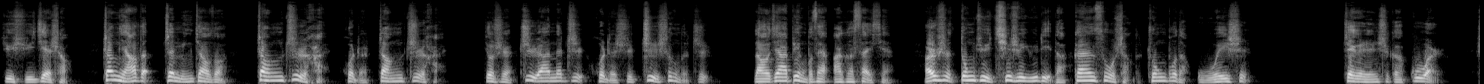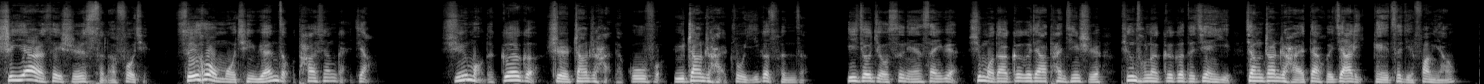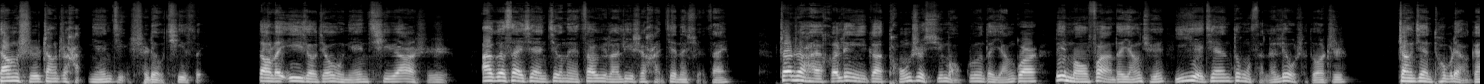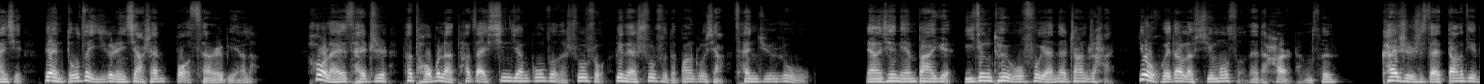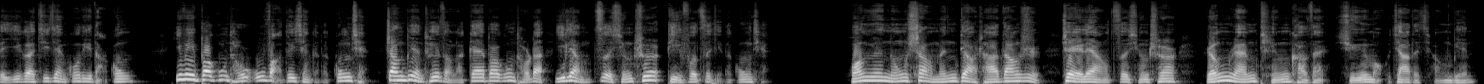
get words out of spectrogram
据徐介绍，张牙子真名叫做张志海或者张志海，就是治安的治或者是制胜的治。老家并不在阿克塞县，而是东距七十余里的甘肃省的中部的武威市。这个人是个孤儿，十一二岁时死了父亲。随后，母亲远走他乡改嫁。徐某的哥哥是张志海的姑父，与张志海住一个村子。一九九四年三月，徐某到哥哥家探亲时，听从了哥哥的建议，将张志海带回家里给自己放羊。当时张志海年仅十六七岁。到了一九九五年七月二十日，阿克塞县境内遭遇了历史罕见的雪灾。张志海和另一个同是徐某雇佣的羊倌蔺某放养的羊群，一夜间冻死了六十多只。张健脱不了干系，便独自一个人下山，不辞而别了。后来才知他投奔了他在新疆工作的叔叔，并在叔叔的帮助下参军入伍。两千年八月，已经退伍复员的张志海又回到了徐某所在的哈尔腾村，开始是在当地的一个基建工地打工。因为包工头无法兑现给他工钱，张便推走了该包工头的一辆自行车抵付自己的工钱。黄元农上门调查当日，这辆自行车仍然停靠在徐某家的墙边。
